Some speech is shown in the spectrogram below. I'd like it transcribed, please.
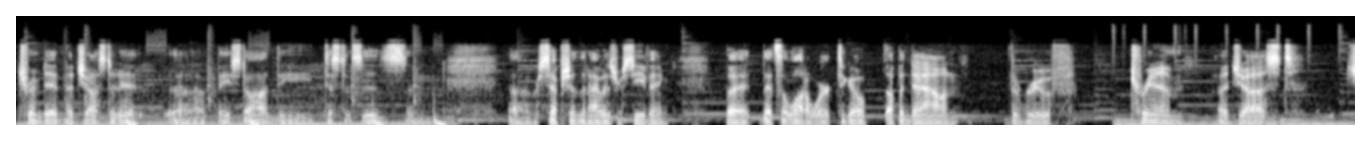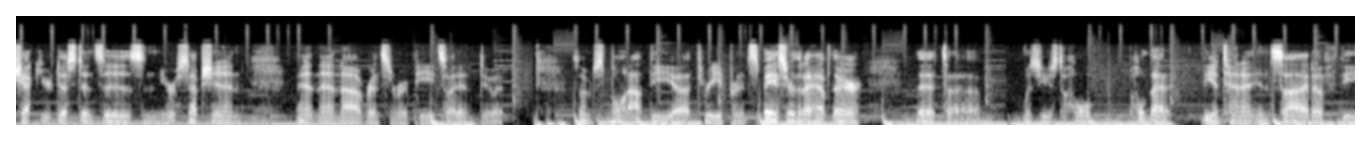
trimmed it and adjusted it uh, based on the distances and uh, reception that I was receiving. But that's a lot of work to go up and down the roof, trim, adjust, check your distances and your reception, and then uh, rinse and repeat. So I didn't do it. So I'm just pulling out the uh, 3D printed spacer that I have there that um, was used to hold hold that the antenna inside of the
